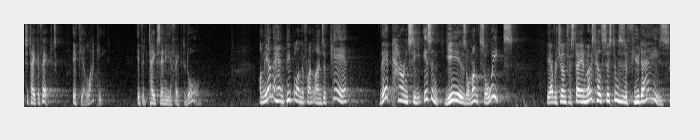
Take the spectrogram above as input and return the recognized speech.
to take effect, if you're lucky, if it takes any effect at all. On the other hand, people on the front lines of care, their currency isn't years or months or weeks. The average length of stay in most health systems is a few days.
